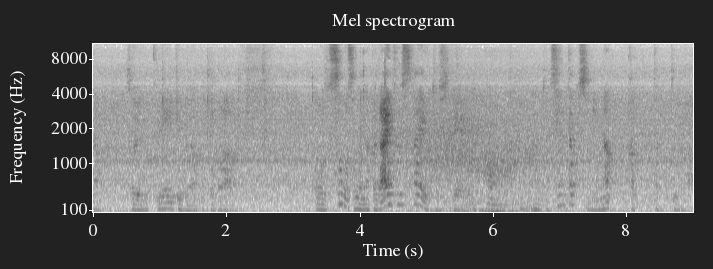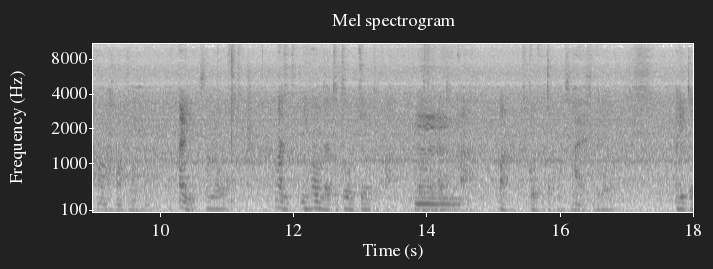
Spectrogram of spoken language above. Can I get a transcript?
なそういうクリエイティブなことがをそもそもなんかライフスタイルとして選択肢になかったっていうのがやっぱりその、まあ、日本だと東京とか大阪とか、まあ、福岡とかもそうですけど、割と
